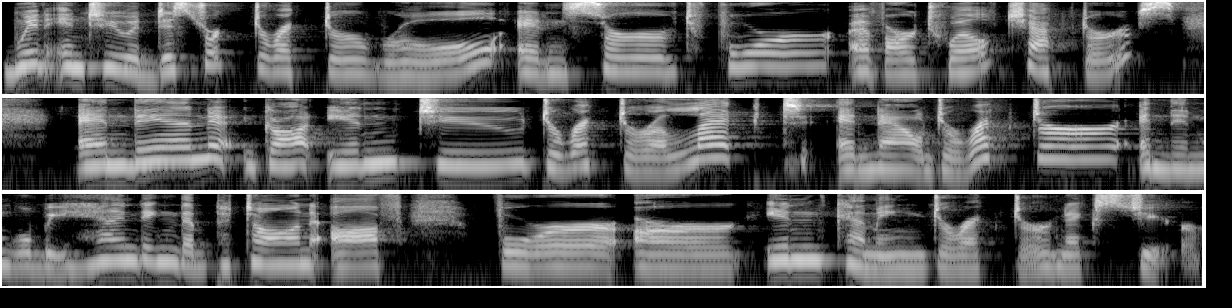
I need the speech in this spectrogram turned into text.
went into a district director role and served four of our 12 chapters and then got into director elect and now director. And then we'll be handing the baton off for our incoming director next year.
